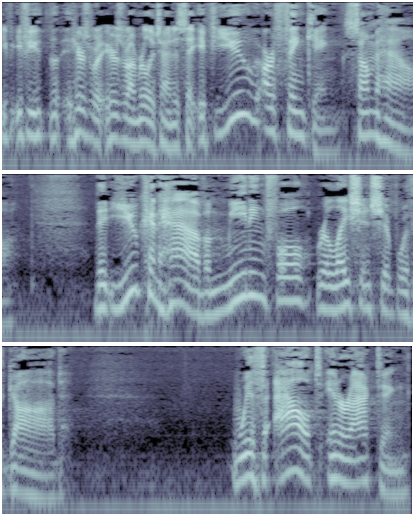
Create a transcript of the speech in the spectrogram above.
if, if you, here's what, here's what I'm really trying to say. If you are thinking somehow that you can have a meaningful relationship with God without interacting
